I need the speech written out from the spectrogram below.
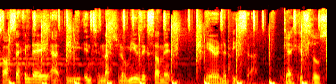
It's our second day at the International Music Summit here in Ibiza. Gleich geht's los.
